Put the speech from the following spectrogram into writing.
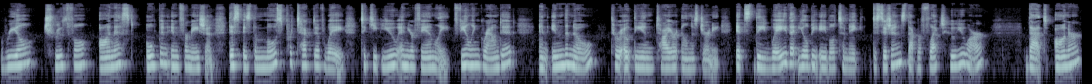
real, truthful, honest, open information. This is the most protective way to keep you and your family feeling grounded and in the know throughout the entire illness journey. It's the way that you'll be able to make decisions that reflect who you are, that honor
